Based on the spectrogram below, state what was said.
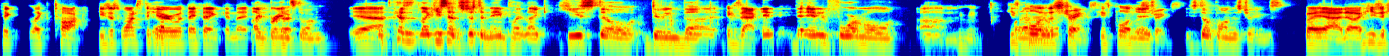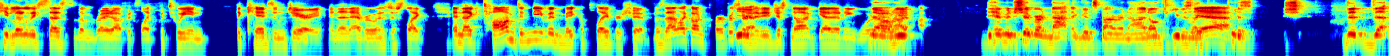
pick like talk." He just wants to Yeah. hear what they think, and they like brainstorm. yeah, because like you said, it's just a nameplate. Like he's still doing the exactly. in, the informal. Um, He's pulling the strings. He's pulling the Yeah, strings. he's still pulling the strings. But yeah, no, he's he literally says to them right up, it's like between the kids and Gerri, and then everyone's just like, and like Tom didn't even make a play for Shiv. Was that like on purpose, or did he just not get any word? No, he- I- Him and Shiv are not in a good spot right now. I don't think he was like Yeah. because the the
